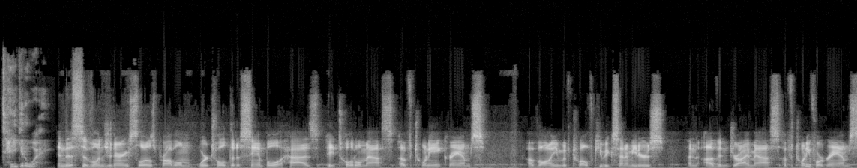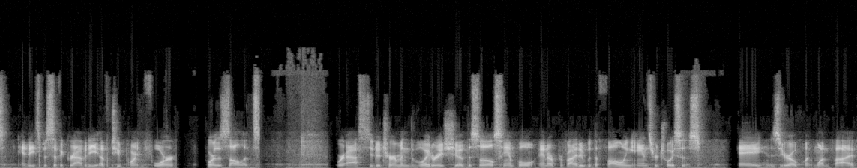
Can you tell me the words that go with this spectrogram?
take it away. In this civil engineering soils problem, we're told that a sample has a total mass of 28 grams, a volume of 12 cubic centimeters, an oven dry mass of 24 grams, and a specific gravity of 2.4 for the solids. We're asked to determine the void ratio of the soil sample and are provided with the following answer choices. A, 0.15,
